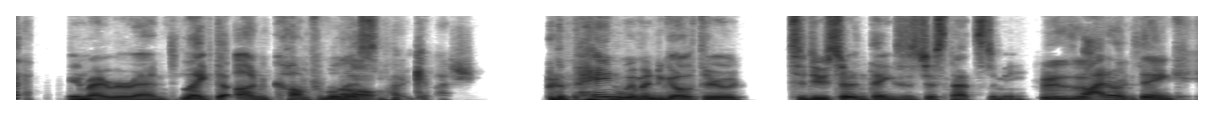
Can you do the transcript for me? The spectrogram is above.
in my rear end. Like the uncomfortableness oh my gosh, the pain women go through to do certain things is just nuts to me. I don't crazy? think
